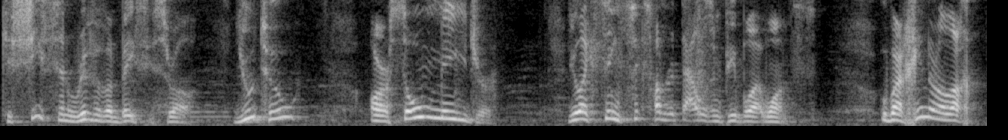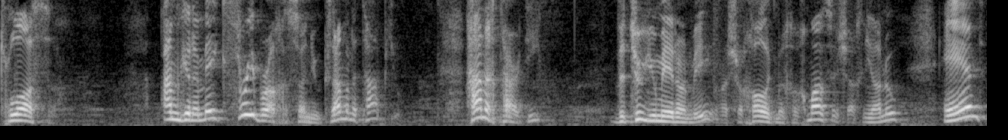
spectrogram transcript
Kishisen Riviv on Beis Yisrael. You two are so major You're like seeing 600,000 people at once. Ubarchinan alach. I'm going to make three brachas on you because I'm going to top you. Hanach the two you made on me, and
